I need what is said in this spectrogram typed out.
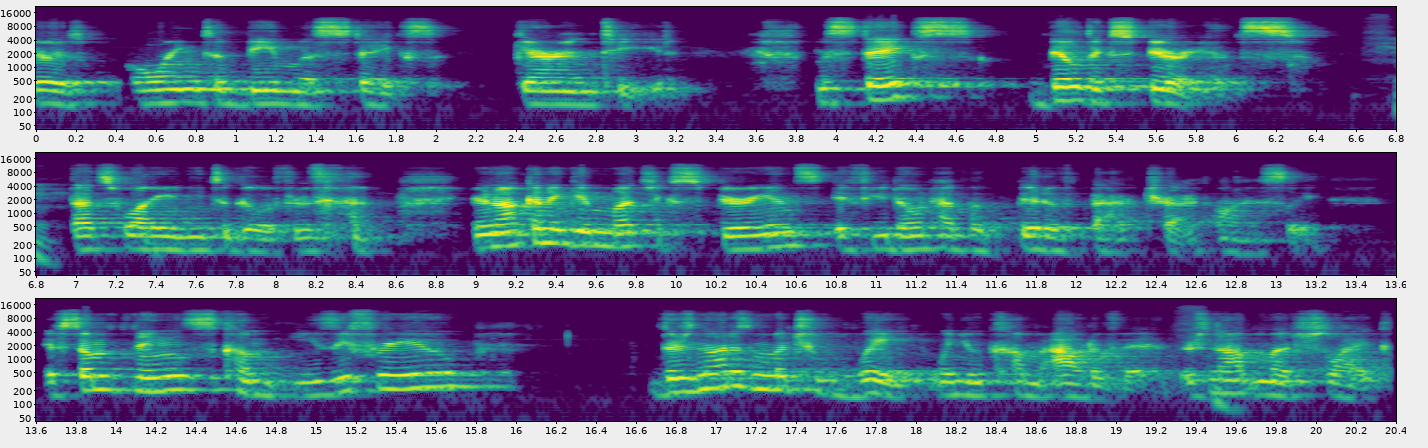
There is going to be mistakes, guaranteed. Mistakes build experience. Hmm. That's why you need to go through them. You're not going to get much experience if you don't have a bit of backtrack, honestly. If some things come easy for you, there's not as much weight when you come out of it. There's not much like,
